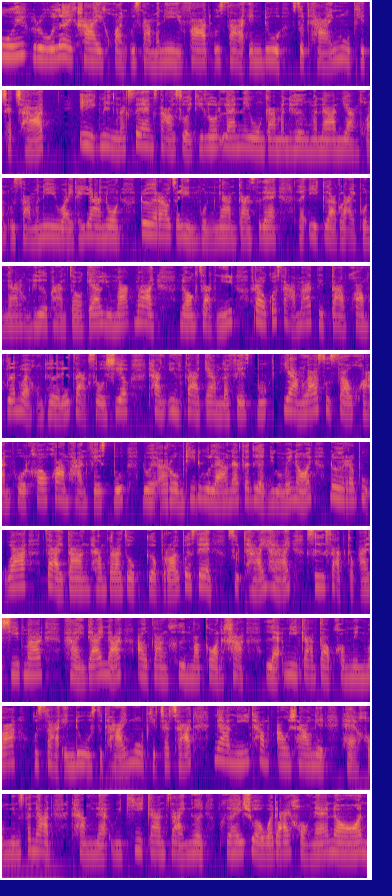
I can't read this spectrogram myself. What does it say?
อุ๊ย รู้เลยใคร ขวัญอุสามณี ฟาดอุสาเอ็นดู สุดท้ายงูผิดชัดๆ อีกหนึ่งนักแสดงสาวสวยที่โลดแล่นในวงการบันเทิงมานานอย่างขวัญอุสามณีไวยทยานนท์โดยเราจะเห็นผลงานการแสดง และอีกหลากหลายผลงานของเธอผ่านจอแก้วอยู่มากมาย นอกจากนี้เราก็สามารถติดตามความเคลื่อนไหวของเธอได้จากโซเชียลทางอินสตาแกรมและ Facebook อย่างล่าสุดสาวขวานโพสต์ข้อความผ่าน Facebook โดยอารมณ์ที่ดูแล้วน่าจะเดือดอยู่ไม่น้อย โดยระบุว่าจ่ายตังค์ทำกระจกเกือบร้อยเปอร์เซ็นต์สุดท้ายหาย ซื่อสัตย์กับอาชีพมาก หายได้นะ เอาตังค์คืนมาก่อนค่ะและมีการตอบคอมเมนต์ว่าอุตส่าห์เอ็นดู สุดท้ายงูผิดชัดๆ งานนี้ทำเอาชาวเน็ตแห่คอมเมนต์สนานทางแนะวิธีการจ่ายเงิน เพื่อให้ชัวร์ว่าได้ของแน่นอน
